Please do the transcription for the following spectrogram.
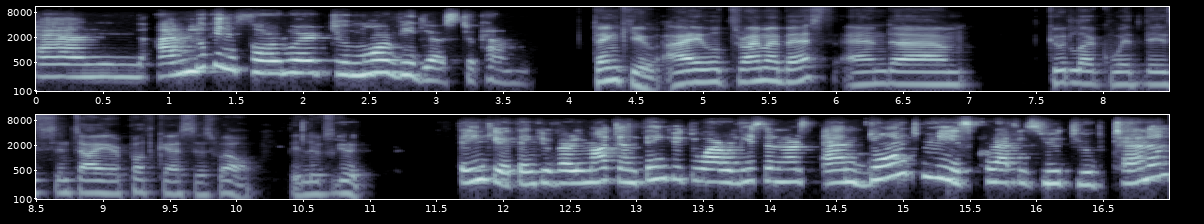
and i'm looking forward to more videos to come thank you i will try my best and um, good luck with this entire podcast as well it looks good Thank you. Thank you very much. And thank you to our listeners. And don't miss Kreffy's YouTube channel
